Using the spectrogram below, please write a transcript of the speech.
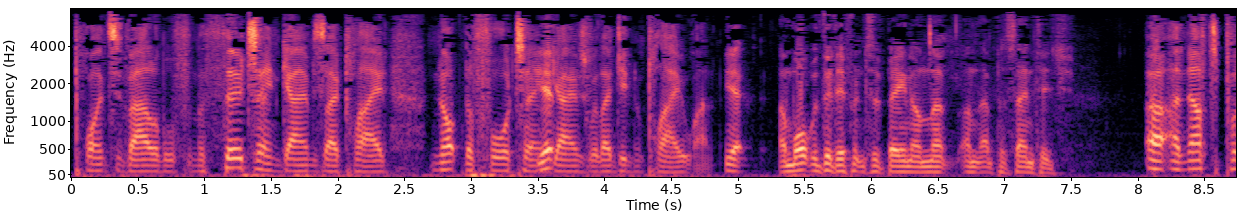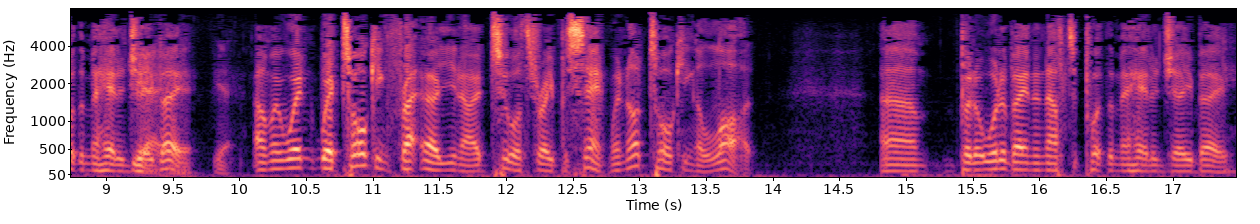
points available from the 13 games they played, not the 14 Yep. games where they didn't play one. Yeah. And what would the difference have been on that on that percentage? Uh, enough to put them ahead of GB. Yeah, yeah, yeah. I mean, when we're talking, fra- uh, you know, two or three percent, we're not talking a lot, um, but it would have been enough to put them ahead of GB.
